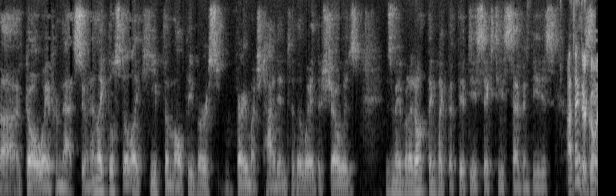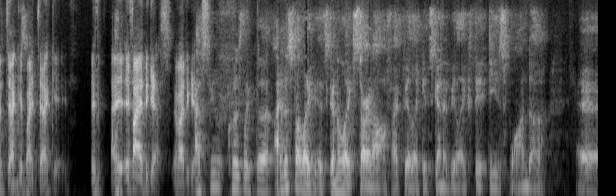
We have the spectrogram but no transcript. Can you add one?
uh, go away from that soon. And like they'll still like keep the multiverse very much tied into the way the show is is made, but I don't think like the 50s, 60s, 70s. i think Like they're going sitcoms. decade by decade if I- if i had to guess if i had to guess, I guess feel because like the I just felt like it's gonna like start off. I feel like it's gonna be like 50s Wanda, uh,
